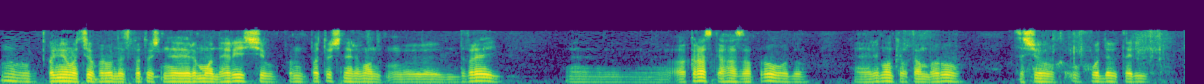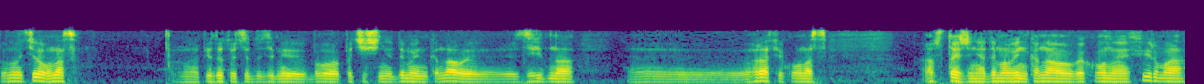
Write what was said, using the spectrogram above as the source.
Ну, помимо цього проводився поточний ремонт горищів, поточний ремонт дверей, окраска газопроводу, ремонт тамбурів. це що входить в тариф. Помимо цього у нас підготовці до зими було почищені димові канали. Згідно е, графіку у нас обстеження димовин каналу виконує фірма,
